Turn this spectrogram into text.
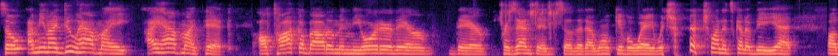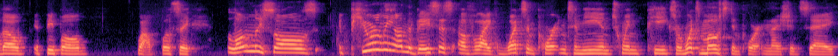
So I mean, I do have my I have my pick. I'll talk about them in the order they're they're presented, so that I won't give away which which one it's going to be yet. Although if people, well, we'll see. Lonely Souls purely on the basis of like what's important to me in Twin Peaks, or what's most important, I should say,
